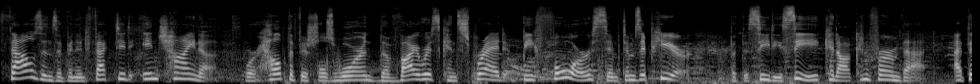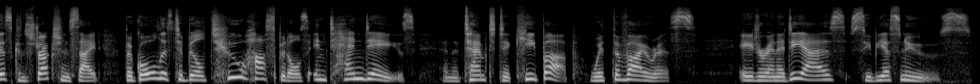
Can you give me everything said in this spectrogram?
Thousands have been infected in China, where health officials warn the virus can spread before symptoms appear. But the CDC cannot confirm that. At this construction site, the goal is to build two hospitals in 10 days, an attempt to keep up with the virus. Adriana Diaz, CBS News.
